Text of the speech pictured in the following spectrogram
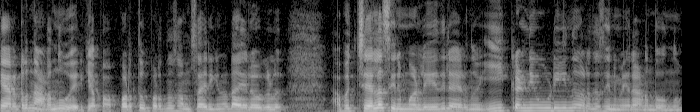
ക്യാരക്ടർ നടന്നു പോയിരിക്കും അപ്പോൾ അപ്പുറത്തും ഇപ്പുറത്തും സംസാരിക്കുന്ന ഡയലോഗുകൾ അപ്പോൾ ചില സിനിമകളിൽ ഏതിലായിരുന്നു? ഈ കണ്ണിയൂടി എന്ന് പറഞ്ഞ സിനിമയിലാണെന്ന് തോന്നുന്നു.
